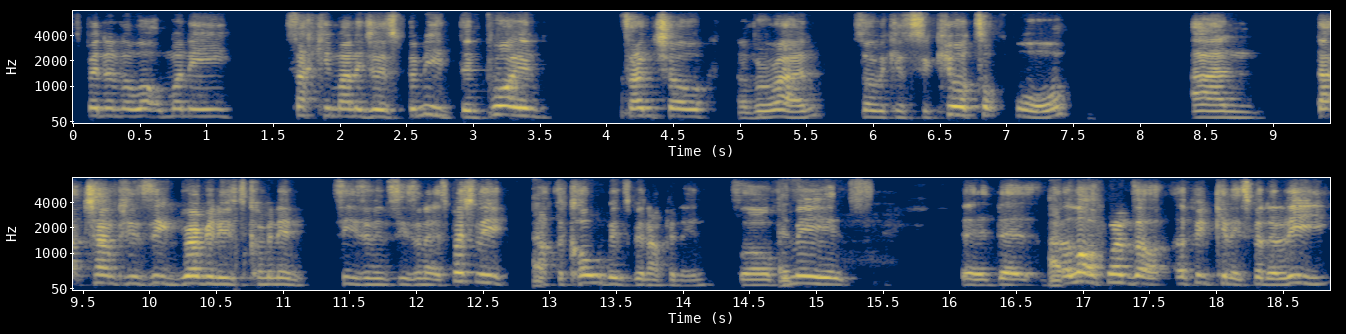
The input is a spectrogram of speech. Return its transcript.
spending a lot of money, sacking managers. For me, they brought in Sancho and Varane so we can secure top four and that Champions League revenue is coming in season in season out, especially after COVID's been happening. So for me, it's the, the, a lot of fans are, are thinking it's for the league.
